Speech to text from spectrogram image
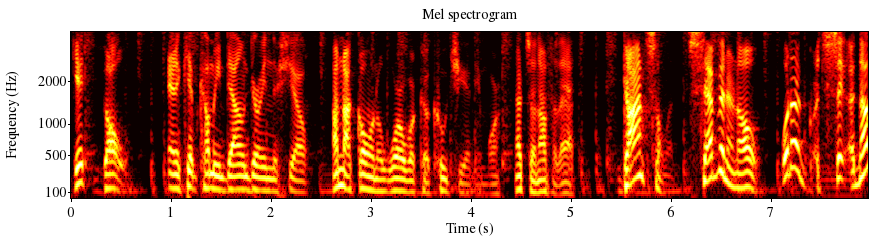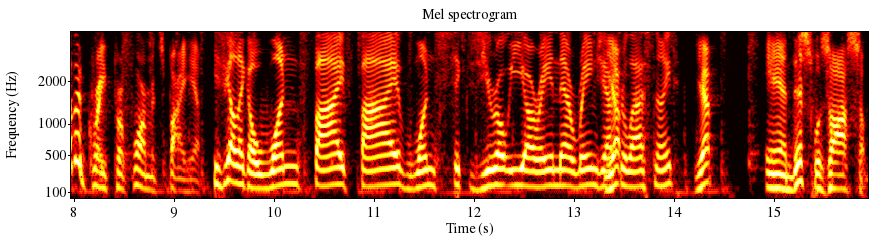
get go. And it kept coming down during the show. I'm not going to war with Kikuchi anymore. That's enough of that. Gonsolin, 7 and 0. What a another great performance by him. He's got like a 155, 160 ERA in that range after Yep. last night. Yep. And this was awesome.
